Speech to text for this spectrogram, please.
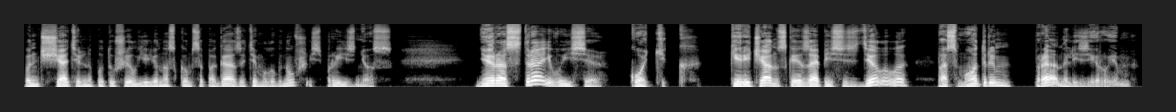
он тщательно потушил ее носком сапога, а затем, улыбнувшись, произнес. — Не расстраивайся, котик. Киричанская запись сделала. Посмотрим, проанализируем. —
